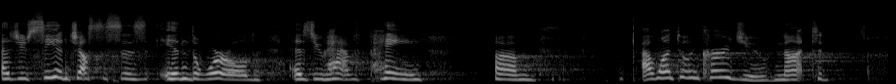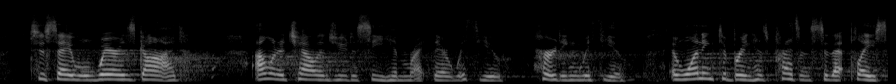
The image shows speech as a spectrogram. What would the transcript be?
as you see injustices in the world, as you have pain, um, I want to encourage you not to, to say, well, where is God? I want to challenge you to see Him right there with you, hurting with you, and wanting to bring His presence to that place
